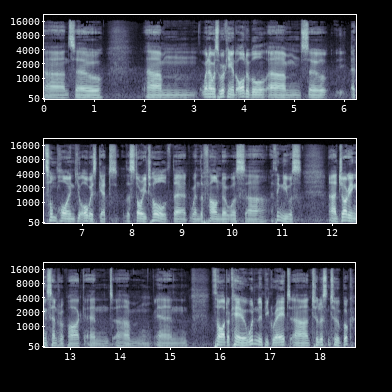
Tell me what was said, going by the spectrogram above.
and so um, when I was working at Audible, um, so at some point you always get the story told that when the founder was, uh, I think he was uh, jogging in Central Park and um, and thought, okay, wouldn't it be great uh, to listen to a book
